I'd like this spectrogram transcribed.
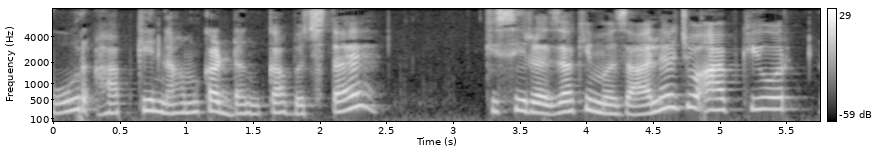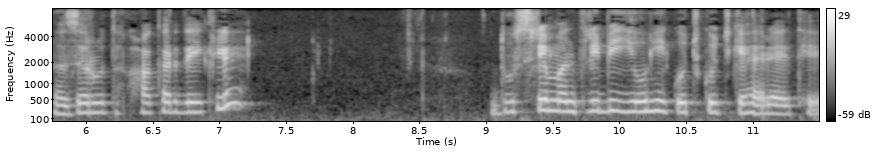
ओर आपके नाम का डंका बचता है। किसी रजा की मजाल है जो आपकी ओर नज़र उठाकर देख ले। दूसरे मंत्री भी यूँ ही कुछ कुछ कह रहे थे,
